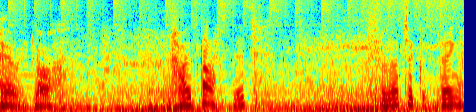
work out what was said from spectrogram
There we go. I passed it, so that's a good thing.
